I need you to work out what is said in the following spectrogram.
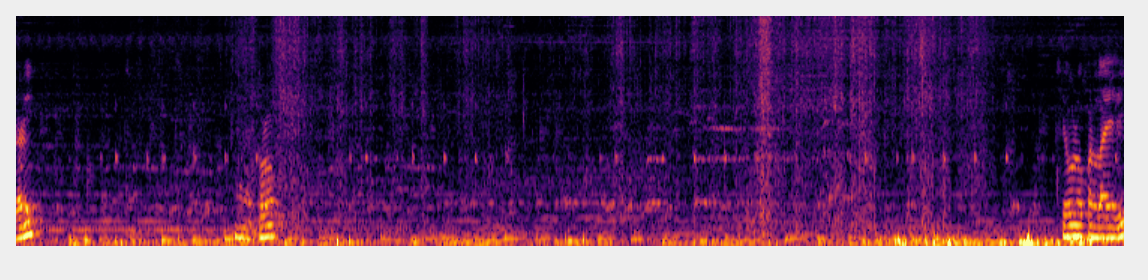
રેડી અને થોડો સેવડો પણ લાવે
